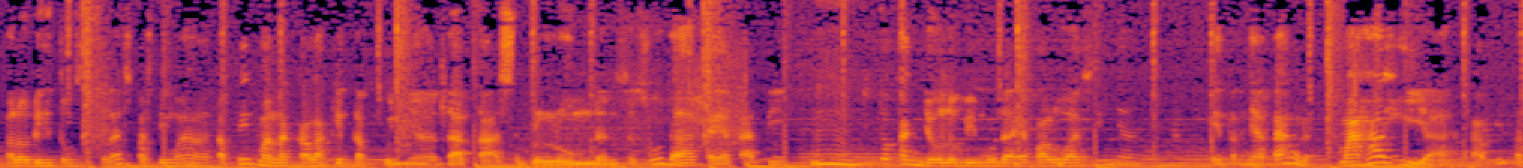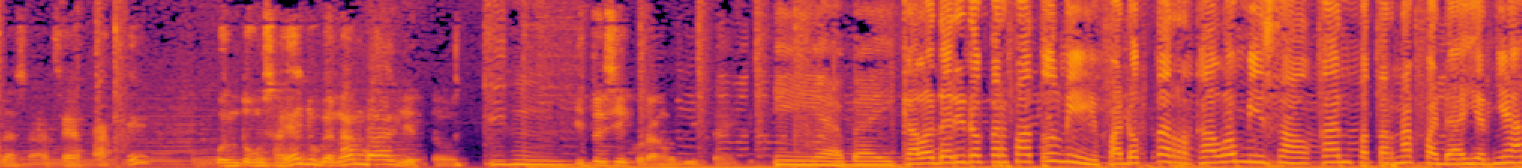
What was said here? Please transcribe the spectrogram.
kalau dihitung sekilas pasti mahal. Tapi manakala kita punya data sebelum dan sesudah kayak tadi, Mhm. itu kan jauh lebih mudah evaluasinya. Eh ternyata enggak mahal iya, tapi pada saat saya pakai untung saya juga nambah gitu. Mhm. Itu sih kurang lebih kayak gitu. Iya baik. Kalau dari dokter Fatul nih, Pak Dokter, kalau misalkan peternak pada akhirnya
